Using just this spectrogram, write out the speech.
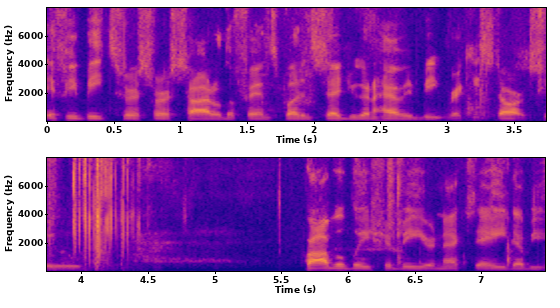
if he beats for his first title defense, but instead you're gonna have him beat Ricky Starks, who probably should be your next AEW.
